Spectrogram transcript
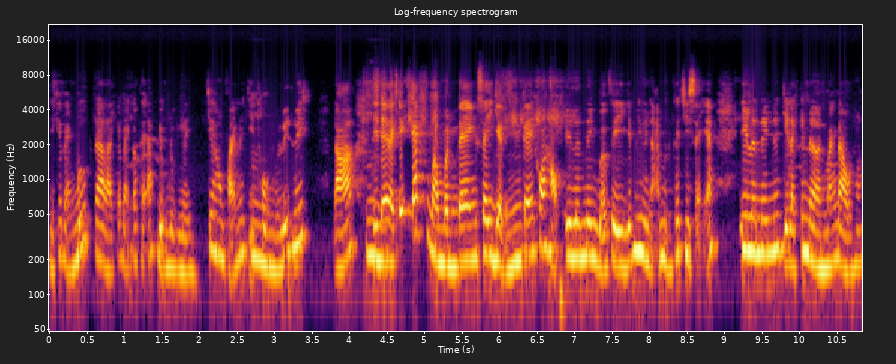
thì các bạn bước ra là các bạn có thể áp dụng được liền chứ không phải nó chỉ ừ. thuần về lý thuyết đó ừ. thì đây là cái cách mà mình đang xây dựng cái khóa học e-learning bởi vì giống như nãy mình có chia sẻ e-learning nó chỉ là cái nền ban đầu thôi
